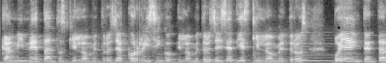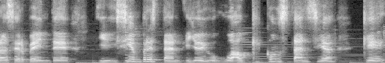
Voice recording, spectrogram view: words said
caminé tantos kilómetros, ya corrí 5 kilómetros, ya hice 10 kilómetros, voy a intentar hacer 20 y siempre están. Y yo digo, wow, qué constancia, qué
